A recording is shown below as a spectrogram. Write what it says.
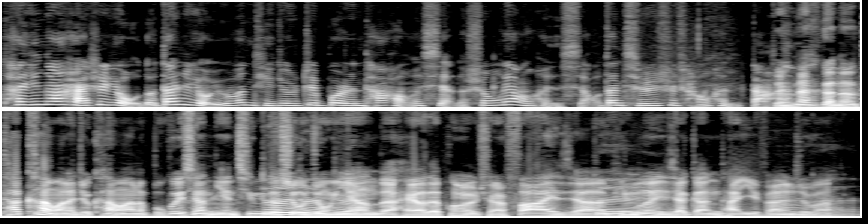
他应该还是有的。但是有一个问题就是这波人他好像显得声量很小，但其实市场很大。对，那可能他看完了就看完了，不会像年轻的受众一样的，还要在朋友圈发一下、评论一下、感慨一番，是吧？对？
